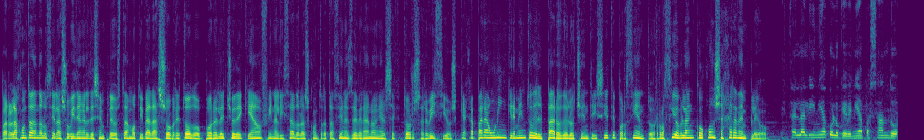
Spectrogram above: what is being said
Para la Junta de Andalucía la subida en el desempleo está motivada sobre todo por el hecho de que han finalizado las contrataciones de verano en el sector servicios, que acapara un incremento del paro del 87%. Rocío Blanco, consejera de Empleo en la línea con lo que venía pasando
